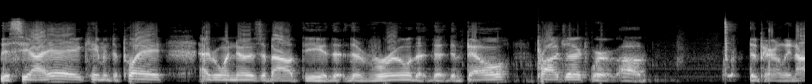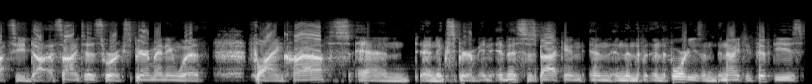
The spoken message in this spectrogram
the CIA came into play. Everyone knows about the the the Vril, the, the the Bell project, where uh, apparently Nazi scientists were experimenting with flying crafts and and experiment. And this is back in in, in, the, in the 40s and the 1950s.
